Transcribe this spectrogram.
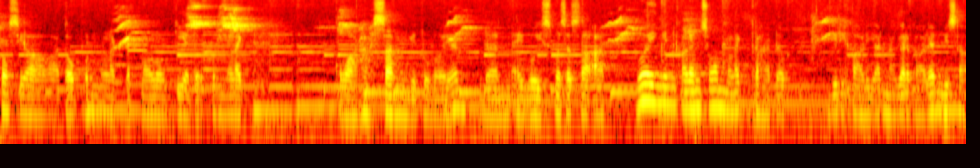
sosial ataupun melek teknologi ataupun melek kewarasan gitu loh ya dan egoisme sesaat. Gue ingin kalian semua melek terhadap diri kalian agar kalian bisa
